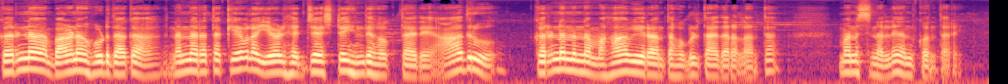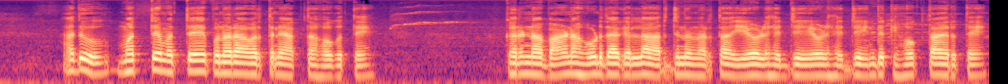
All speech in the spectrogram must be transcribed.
ಕರ್ಣ ಬಾಣ ಹೊಡೆದಾಗ ನನ್ನ ರಥ ಕೇವಲ ಏಳು ಹೆಜ್ಜೆ ಅಷ್ಟೇ ಹಿಂದೆ ಹೋಗ್ತಾ ಇದೆ. ಆದರೂ ಕರ್ಣನನ್ನು ಮಹಾವೀರ ಅಂತ ಹೊಗಳ್ತಾ ಇದ್ದಾರಲ್ಲ ಅಂತ ಮನಸ್ಸಿನಲ್ಲಿ ಅಂದ್ಕೊತಾರೆ. ಅದು ಮತ್ತೆ ಮತ್ತೆ ಪುನರಾವರ್ತನೆ ಆಗ್ತಾ ಹೋಗುತ್ತೆ. ಕರ್ಣ ಬಾಣ ಹೂಡಿದಾಗೆಲ್ಲ ಅರ್ಜುನನ ಅರ್ಥ ಏಳು ಹೆಜ್ಜೆ ಏಳು ಹೆಜ್ಜೆ ಹಿಂದಕ್ಕೆ ಹೋಗ್ತಾ ಇರುತ್ತೆ.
